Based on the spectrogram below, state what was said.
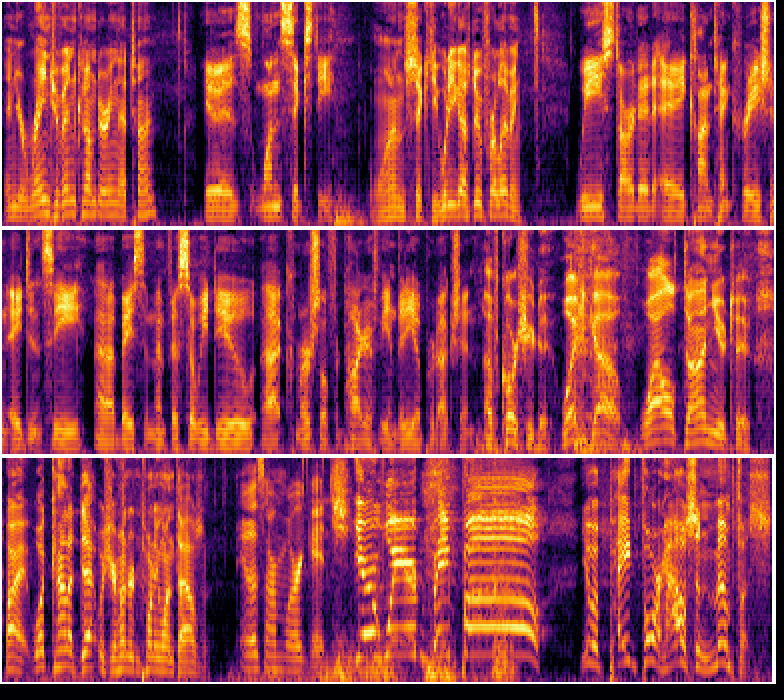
And your range of income during that time? It was 160. 160. What do you guys do for a living? We started a content creation agency uh, based in Memphis, so we do uh, commercial photography and video production. Of course you do. Way to go. well done, you two. All right, what kind of debt was your 121,000? It was our mortgage. You're weird people. You have a paid for house in Memphis.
